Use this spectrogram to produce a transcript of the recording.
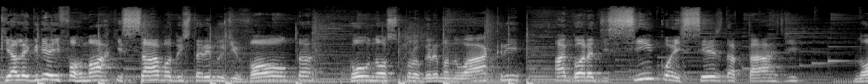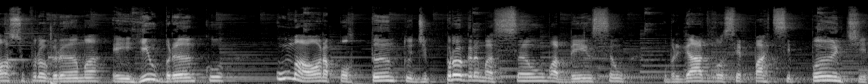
Que alegria informar que sábado estaremos de volta com o nosso programa no Acre, agora de 5 às 6 da tarde, nosso programa em Rio Branco, uma hora, portanto, de programação, uma bênção. Obrigado você participante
